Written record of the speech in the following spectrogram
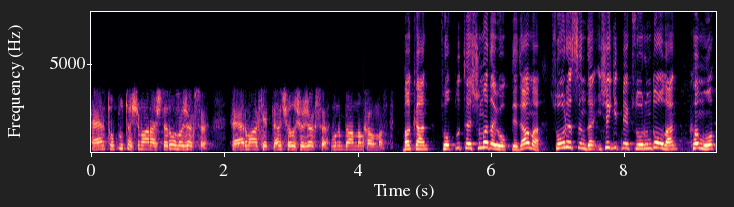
Eğer toplu taşıma araçları olacaksa, eğer marketler çalışacaksa bunun bir anlamı kalmaz. Bakan toplu taşıma da yok dedi ama sonrasında işe gitmek zorunda olan kamu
